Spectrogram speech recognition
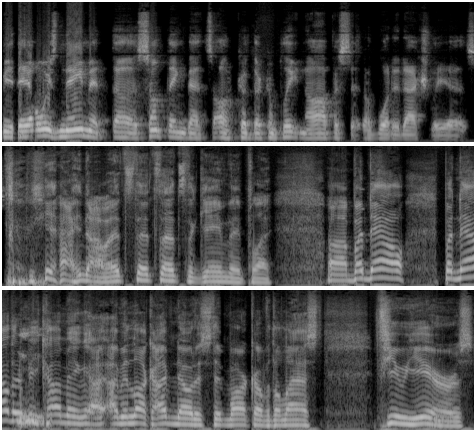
me. They always name it uh, something that's uh, the complete and opposite of what it actually is. yeah, I know. It's that's that's the game they play. Uh, but now, but now they're becoming. I, I mean, look, I've noticed it, Mark, over the last few years.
